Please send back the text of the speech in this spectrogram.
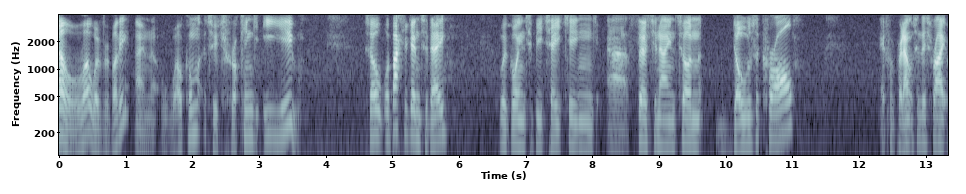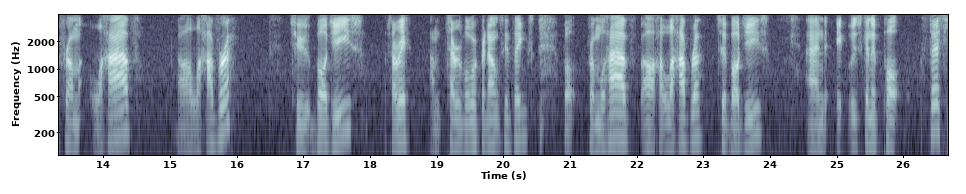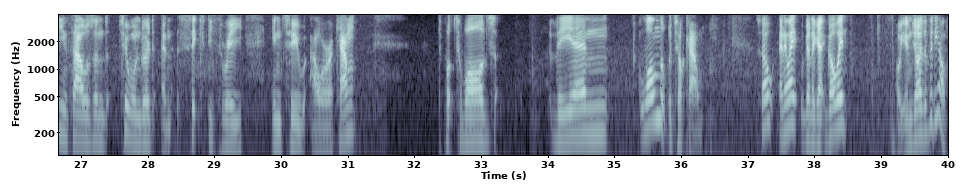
Hello everybody and welcome to Trucking EU. So we're back again today. We're going to be taking a 39 ton Dozer Crawl, if I'm pronouncing this right, from Le Havre, or Le Havre, to Bourges. Sorry, I'm terrible with pronouncing things, but from Le Havre, or Le Havre to Bourges, and it was going to put 13,263 into our account to put towards the um, loan that we took out. So, anyway, we're going to get going. Hope you enjoy the video.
